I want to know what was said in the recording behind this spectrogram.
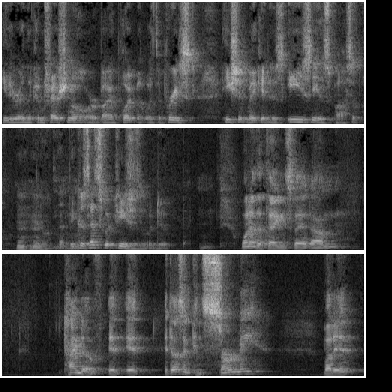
either in the confessional or by appointment with the priest, he should make it as easy as possible. Mm-hmm. You know, because that's what Jesus would do. One of the things that um, kind of it, it it doesn't concern me, but it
